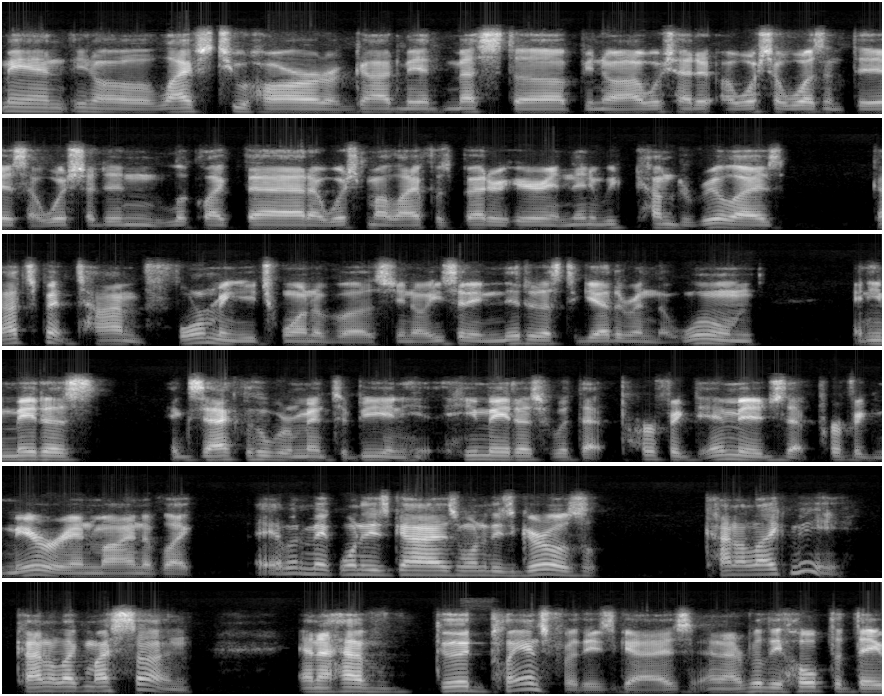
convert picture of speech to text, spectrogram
man, you know, life's too hard or God made messed up. You know, I wish I did, I wish I wasn't this. I wish I didn't look like that. I wish my life was better here. And then we come to realize God spent time forming each one of us. You know, he said he knitted us together in the womb and he made us exactly who we're meant to be. And he, he made us with that perfect image, that perfect mirror in mind of like, Hey, I'm going to make one of these guys, one of these girls kind of like me, kind of like my son and I have good plans for these guys. And I really hope that they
